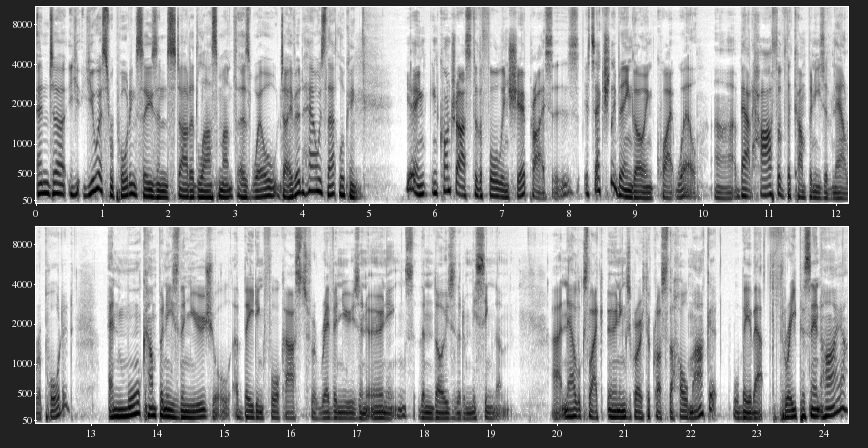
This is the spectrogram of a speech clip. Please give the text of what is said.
And uh, US reporting season started last month as well, David. How is that looking? Yeah, in, in, contrast to the fall in share prices, it's actually been going quite well. Uh, about half of the companies have now reported, and more companies than usual are beating forecasts for revenues and earnings than those that are missing them. Uh, now looks like earnings growth across the whole market will be about 3% higher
